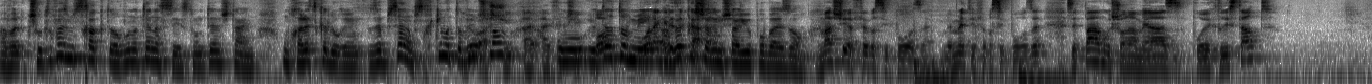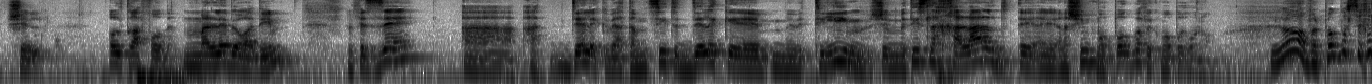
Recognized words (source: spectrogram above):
אבל כשהוא תופס משחק טוב, הוא נותן אסיסט, הוא נותן שתיים, הוא מחלץ כדורים, זה בסדר, המשחקים הטובים לא, שלו, השי- אה, אה, תקשיב, הוא בוא- יותר טוב בוא את מהרבה זה ככה. קשרים שהיו פה באזור. מה שיפה בסיפור הזה, באמת יפה בסיפור הזה, זה פעם ראשונה מאז Project Restart, של אולד טראפורד מלא באוהדים, וזה הדלק והתמצית, דלק אה, טילים שמטיס לחלל אה, אה, אנשים כמו פוגבה וכמו ברונו. לא, אבל פוגבה שיחק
